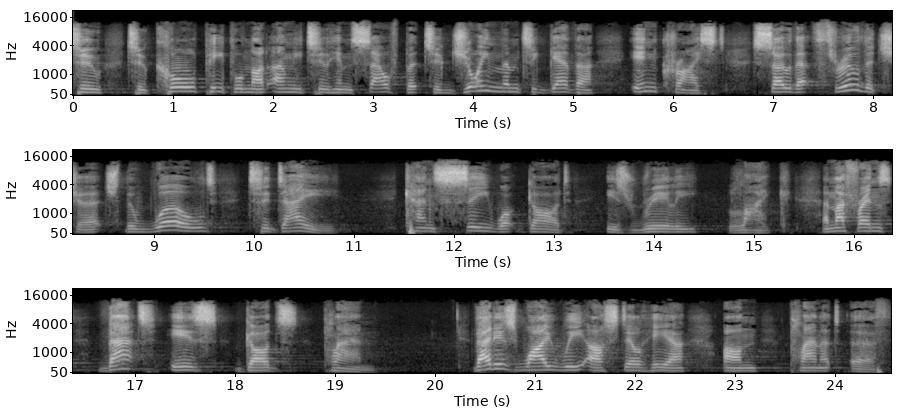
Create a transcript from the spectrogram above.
To, to call people not only to himself, but to join them together in Christ so that through the church, the world today can see what God is really like. And my friends, that is God's plan. That is why we are still here on planet Earth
